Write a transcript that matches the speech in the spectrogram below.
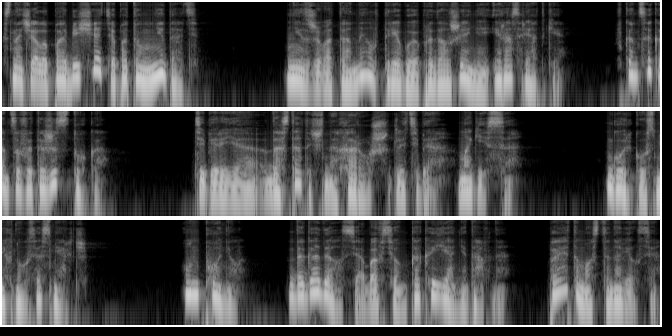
Сначала пообещать, а потом не дать. Низ живота ныл, требуя продолжения и разрядки. В конце концов, это жестоко. Теперь я достаточно хорош для тебя, Магисса. Горько усмехнулся Смерч. Он понял, догадался обо всем, как и я недавно. Поэтому остановился.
